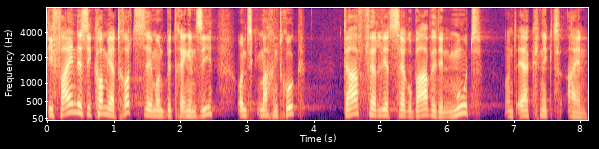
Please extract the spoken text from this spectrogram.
die Feinde, sie kommen ja trotzdem und bedrängen sie und machen Druck, da verliert Zerubabel den Mut und er knickt ein.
